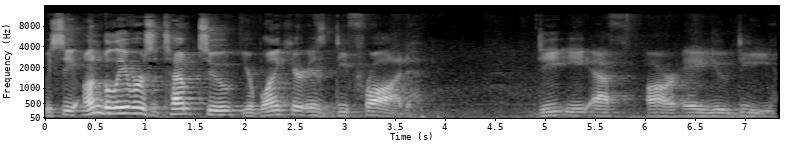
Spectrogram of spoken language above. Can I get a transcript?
We see unbelievers attempt to, your blank here is defraud. D E F R A U D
